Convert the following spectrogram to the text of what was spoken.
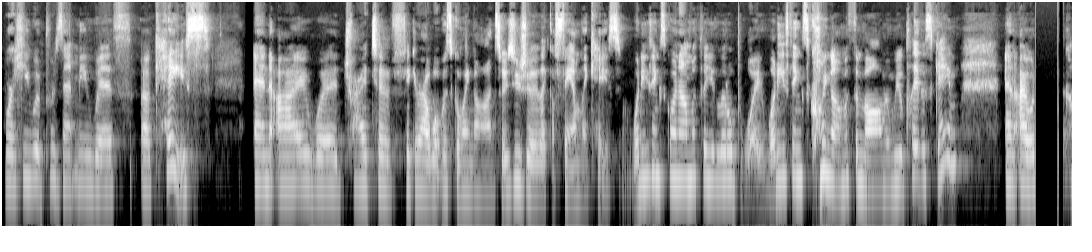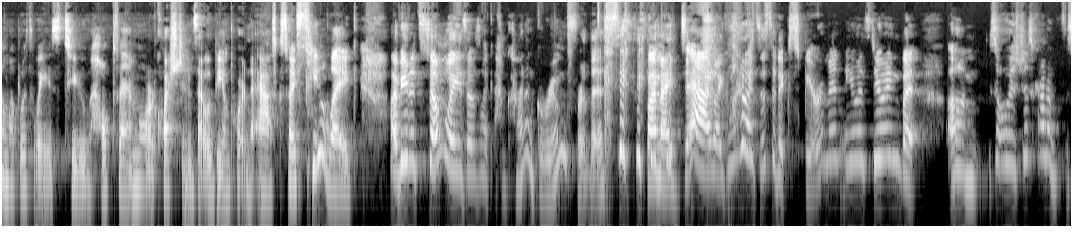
where he would present me with a case and I would try to figure out what was going on. So it's usually like a family case. What do you think's going on with the little boy? What do you think's going on with the mom? And we would play this game, and I would come up with ways to help them or questions that would be important to ask. So I feel like, I mean, in some ways, I was like, I'm kind of groomed for this by my dad. Like, what was this an experiment he was doing? But um, so it was just kind of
